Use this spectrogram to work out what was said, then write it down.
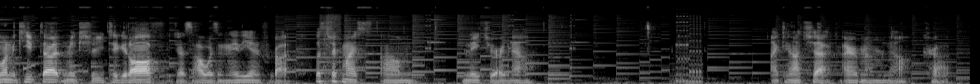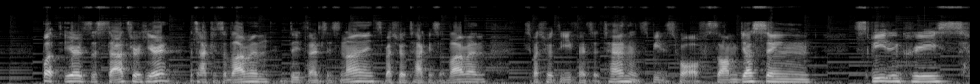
want to keep that, make sure you take it off, because I was an idiot and forgot. Let's check my um, nature right now. I cannot check, I remember now, crap. But here's the stats right here. Attack is 11, defense is 9, special attack is 11, special defense is 10, and speed is 12. So I'm guessing speed increase,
